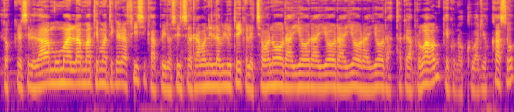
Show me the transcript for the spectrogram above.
los que se le daba muy mal la matemática y la física, pero se encerraban en la biblioteca, le echaban horas y horas y horas y horas y horas hasta que la aprobaban, que conozco varios casos,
